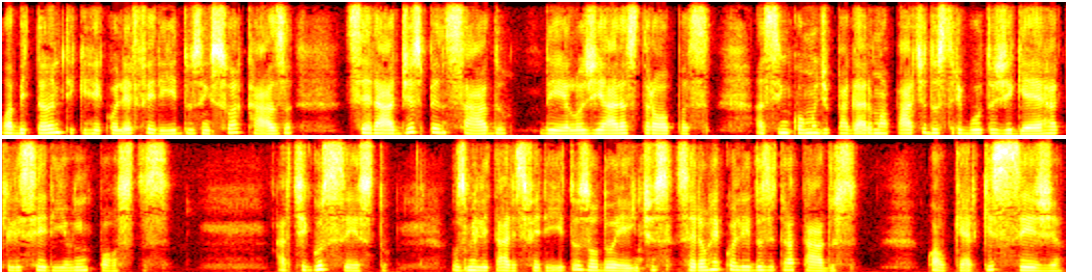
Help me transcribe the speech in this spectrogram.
o habitante que recolher feridos em sua casa será dispensado de elogiar as tropas, assim como de pagar uma parte dos tributos de guerra que lhe seriam impostos. Artigo 6. Os militares feridos ou doentes serão recolhidos e tratados, qualquer que seja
